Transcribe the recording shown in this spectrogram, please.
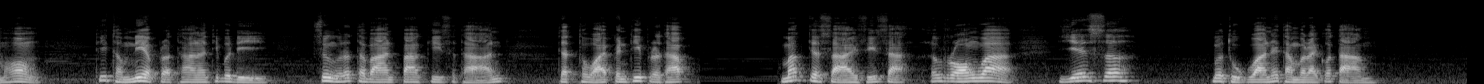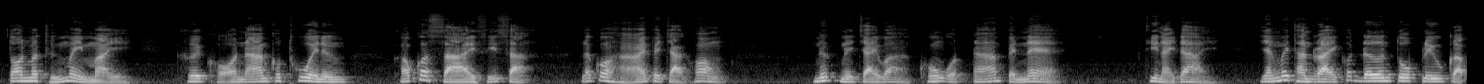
ำห้อง ที่ทำเนียบประธานาธิบดี ซึ่งรัฐบาลปากีสถาน จัดถวายเป็นที่ประทับ มักจะสายศีรษะแล้วร้องว่า yes sir เมื่อถูกวานให้ทำอะไรก็ตาม ตอนมาถึงใหม่ๆ เคยขอน้ำเขาถ้วยหนึ่ง เขาก็สายศีรษะ แล้วก็หายไปจากห้อง นึกในใจว่าคงอดน้ำเป็นแน่ ที่ไหนได้ ยังไม่ทันไรก็เดินตัวปลิวกลับ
